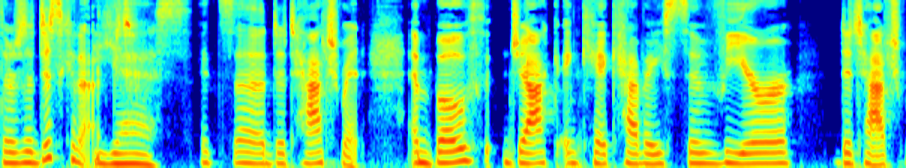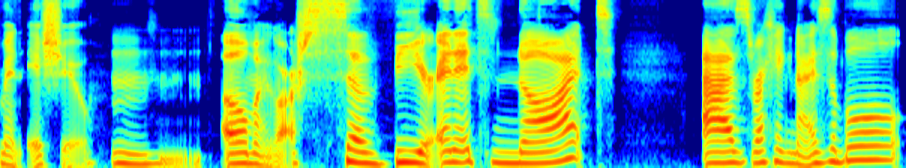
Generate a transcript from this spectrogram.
There's a disconnect. Yes. It's a detachment. And both Jack and Kick have a severe detachment issue. hmm Oh my gosh, severe. And it's not as recognizable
